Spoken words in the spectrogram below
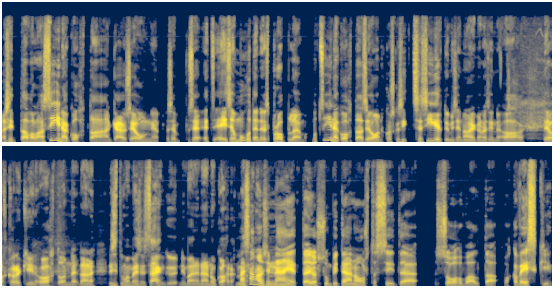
ja sitten tavallaan siinä kohtaahan käy se ongelma, se, se, että ei se ole muuten edes probleema, mutta siinä kohtaa se on, koska sit se siirtymisen aikana sinne, ah, telkkarikin, oh, tonne, tänne, niin sitten kun mä menen sen sänkyyn, niin mä en enää nukahda. Mä sanoisin näin, että jos sun pitää nousta siitä sohvalta vaikka veskiin,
